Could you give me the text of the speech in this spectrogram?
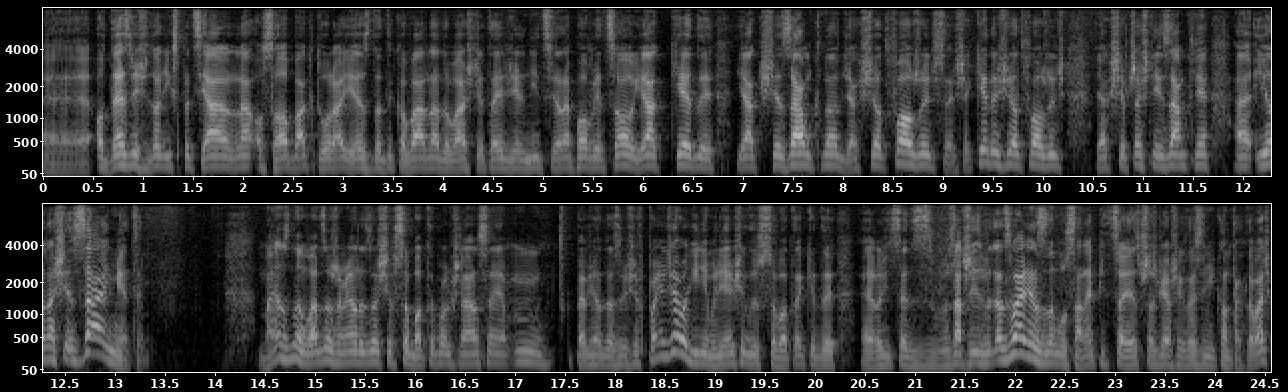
e, odezwie się do nich specjalna osoba, która jest dedykowana do właśnie tej dzielnicy. Ona powie co, jak, kiedy, jak się zamknąć, jak się otworzyć, w sensie kiedy się otworzyć, jak się wcześniej zamknie e, i ona się zajmie tym. Mając na uwadze, że miał odezwać się w sobotę, pomyślałem sobie, mm, pewnie odezwie się w poniedziałek i nie myliłem się, gdyż w sobotę, kiedy e, rodzice z, zaczęli wyzwania znowu Sanepid, co jest, przecież miał się ktoś z nimi kontaktować,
